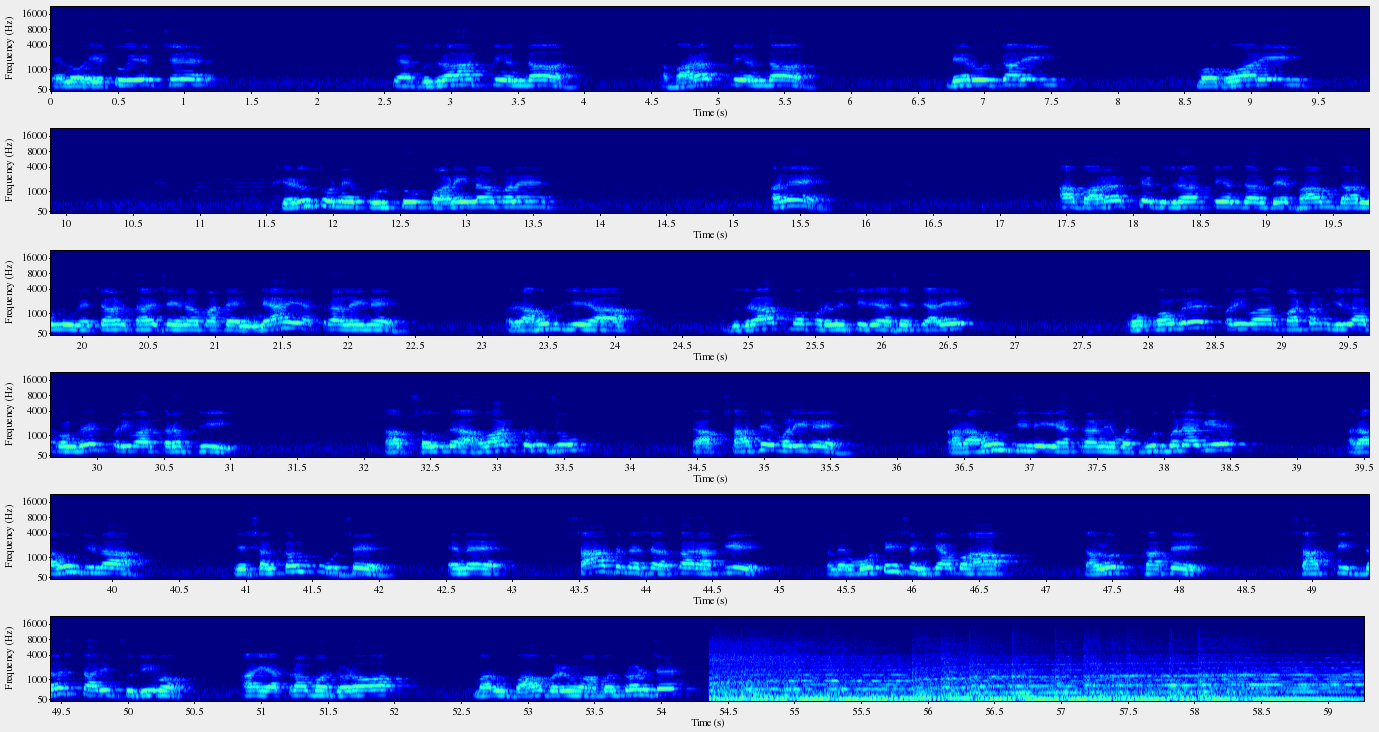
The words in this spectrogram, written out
એનો હેતુ એક છે કે ગુજરાતની અંદર ભારતની અંદર બેરોજગારી, મોંઘવારી, ખેડૂતોને પૂરતું પાણી ના મળે અને આ ભારત કે ગુજરાતની અંદર બેફામ દારૂનું વેચાણ થાય છે, એના માટે ન્યાય યાત્રા લઈને રાહુલજી આ ગુજરાતમાં પ્રવેશી રહ્યા છે. ત્યારે હું કોંગ્રેસ પરિવાર, પાટણ જિલ્લા કોંગ્રેસ પરિવાર તરફથી આપ સૌને આહવાન કરું છું કે આપ સાથે મળીને આ રાહુલજીની યાત્રાને મજબૂત બનાવીએ. રાહુલજીના જે સંકલ્પો છે, એને સાથ અને સહકાર આપીએ અને મોટી સંખ્યામાં આપ દાલોદ ખાતે સાતથી દસ તારીખ સુધીમાં આ યાત્રામાં જોડાવા મારું ભાવભર્યું આમંત્રણ છે.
